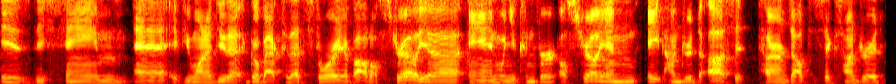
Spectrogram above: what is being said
is the same. Uh, if you want to do that, go back to that story about Australia. And when you convert Australian 800 to us, it turns out to 600.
